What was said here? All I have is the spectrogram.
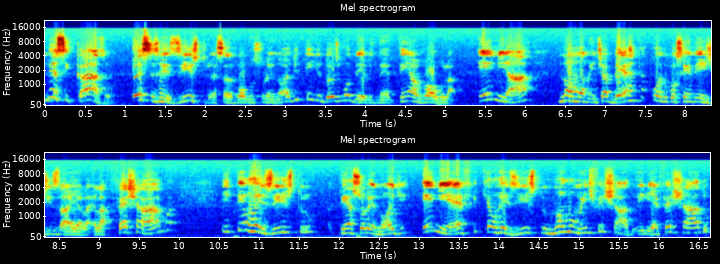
Nesse caso, esses registros, essas válvulas solenoides, tem de dois modelos. Né? Tem a válvula NA, normalmente aberta, quando você energiza ela, ela fecha a água, e tem o registro, tem a solenoide NF, que é o registro normalmente fechado. Ele é fechado,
